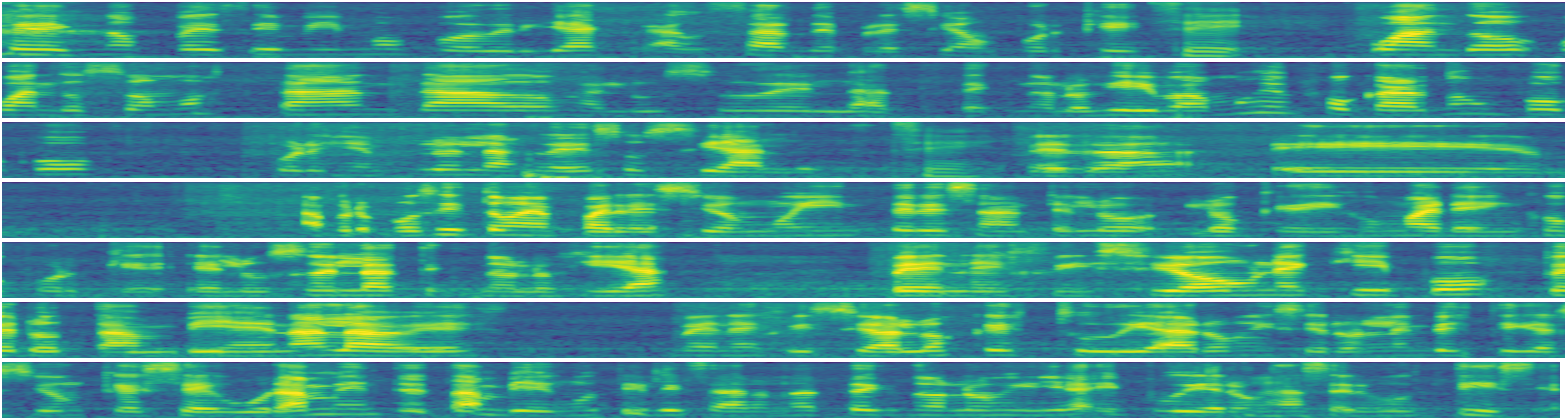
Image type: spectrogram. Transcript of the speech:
tecno pesimismo podría causar depresión, porque Sí, cuando, cuando somos tan dados al uso de la tecnología, y vamos a enfocarnos un poco, por ejemplo, en las redes sociales, sí. ¿verdad? Eh, a propósito, me pareció muy interesante lo, lo que dijo Marenco, porque el uso de la tecnología benefició a un equipo, pero también a la vez benefició a los que estudiaron, hicieron la investigación, que seguramente también utilizaron la tecnología y pudieron hacer justicia.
